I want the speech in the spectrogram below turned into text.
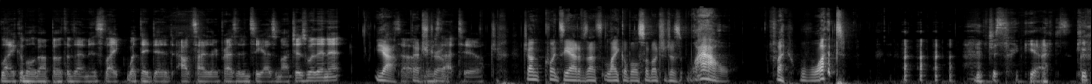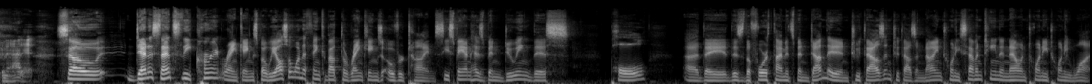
likable about both of them is like what they did outside of their presidency as much as within it. Yeah, So that's true. that too. John Quincy Adams not likable so much as just wow. Like what? just like yeah, just keeping at it. So Dennis, that's the current rankings, but we also want to think about the rankings over time. C-SPAN has been doing this poll. Uh, they this is the fourth time it's been done. They did in 2000, 2009, 2017, and now in 2021.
